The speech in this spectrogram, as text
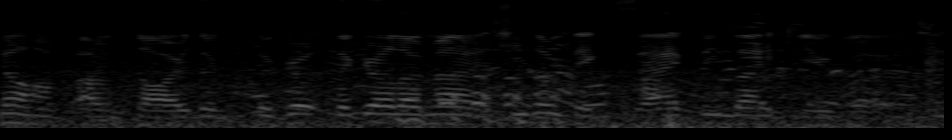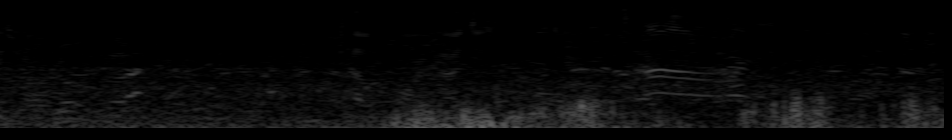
No, I'm, I'm sorry. The, the girl the girl I met, she looked exactly like you, but she's from California. I just moved here for Texas.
